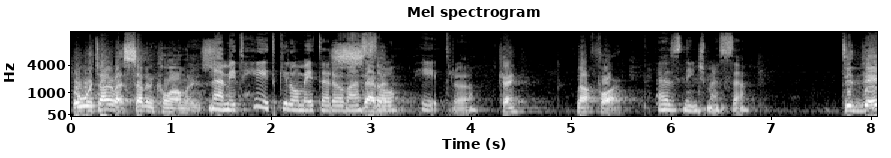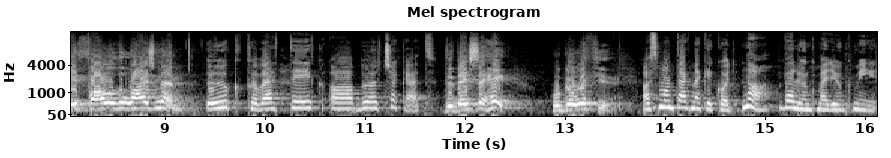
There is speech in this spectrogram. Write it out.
But we're talking about seven kilometers. Nem, itt 7 kilométerről van Seven. szó. Hétről. Okay? Not far. Ez nincs messze. Did they follow the wise men? Ők követték a bölcseket? Did they say, hey, we'll go with you? Azt mondták nekik, hogy na, velünk megyünk mi,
